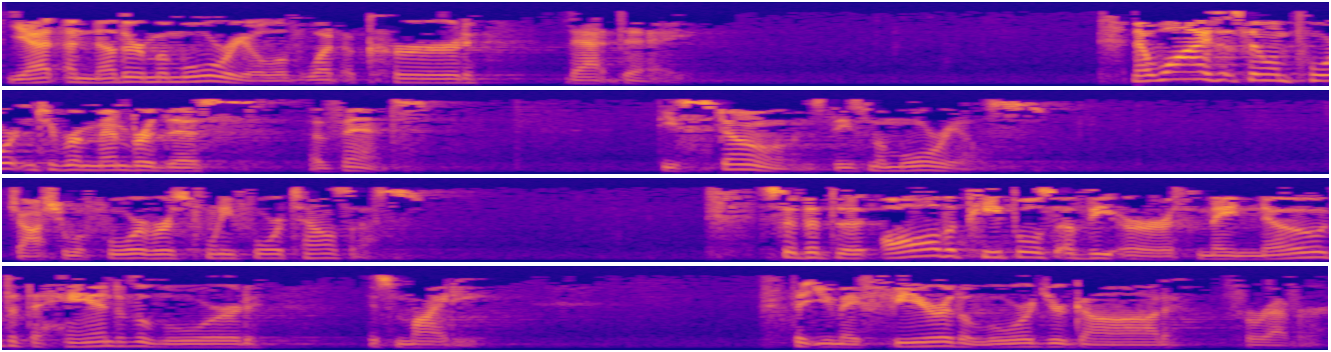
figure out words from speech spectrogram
Yet another memorial of what occurred that day. Now, why is it so important to remember this event? These stones, these memorials. Joshua 4, verse 24 tells us. So that the, all the peoples of the earth may know that the hand of the Lord is mighty, that you may fear the Lord your God forever.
